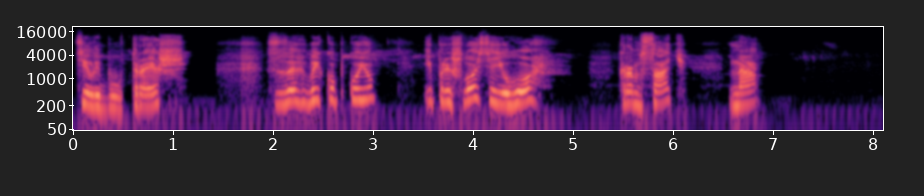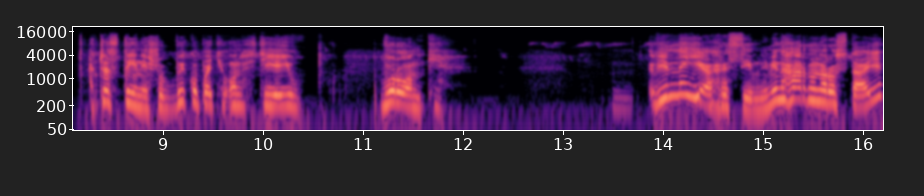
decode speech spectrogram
цілий був треш з викопкою, і прийшлося його крамсати на частини, щоб викопати он з тієї воронки. Він не є агресивним, він гарно наростає,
